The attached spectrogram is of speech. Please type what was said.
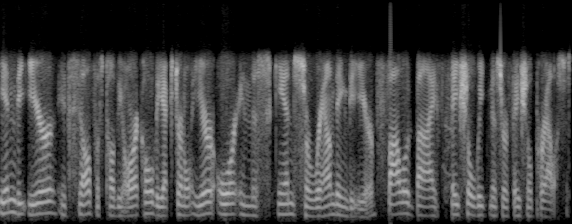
in the ear itself, what's called the auricle, the external ear, or in the skin surrounding the ear, followed by facial weakness or facial paralysis.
